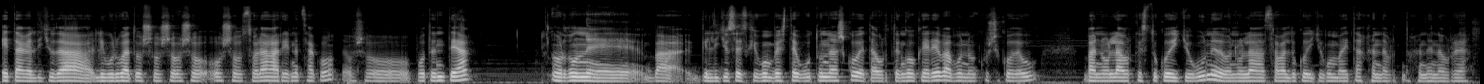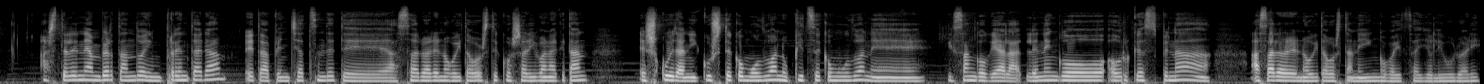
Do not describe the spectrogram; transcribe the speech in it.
eta gelditu da liburu bat oso oso oso, oso zoragarrienetzako, oso potentea, Orduan, e, ba, gelditu zaizkigun beste gutun asko eta urtengok ere, ba, bueno, ikusiko dugu, ba, nola aurkeztuko ditugun edo nola zabalduko ditugun baita jende, jenden aurrea. Astelenean bertan doa imprentara eta pentsatzen dut e, azaroaren hogeita bosteko saribanaketan eskuetan ikusteko moduan, ukitzeko moduan e, izango gehala. Lehenengo aurkezpena azaroaren hogeita bostean egingo baitzaio liburuari.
